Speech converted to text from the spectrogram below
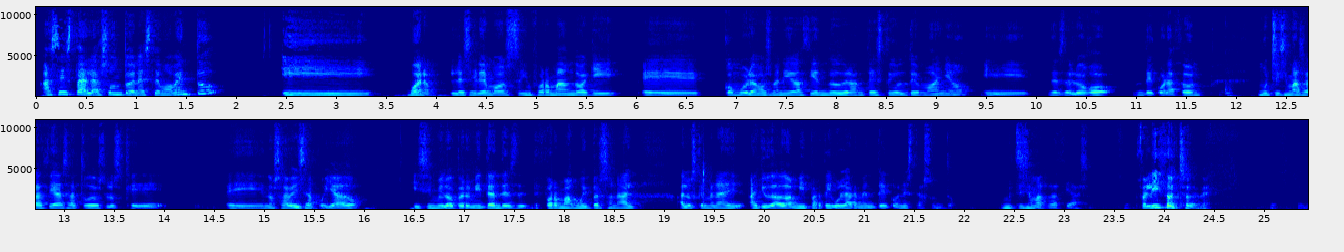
así está el asunto en este momento y bueno, les iremos informando aquí eh, como lo hemos venido haciendo durante este último año y desde luego de corazón muchísimas gracias a todos los que eh, nos habéis apoyado y si me lo permiten desde, de forma muy personal a los que me han ayudado a mí particularmente con este asunto. Muchísimas gracias. Feliz 8M. Thank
